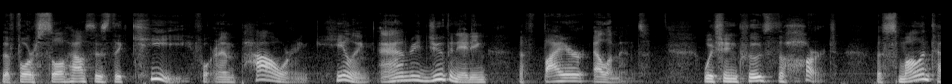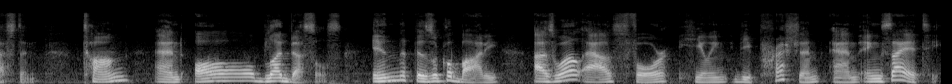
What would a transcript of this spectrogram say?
The fourth soul house is the key for empowering, healing, and rejuvenating the fire element, which includes the heart, the small intestine, tongue, and all blood vessels in the physical body as well as for healing depression and anxiety.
